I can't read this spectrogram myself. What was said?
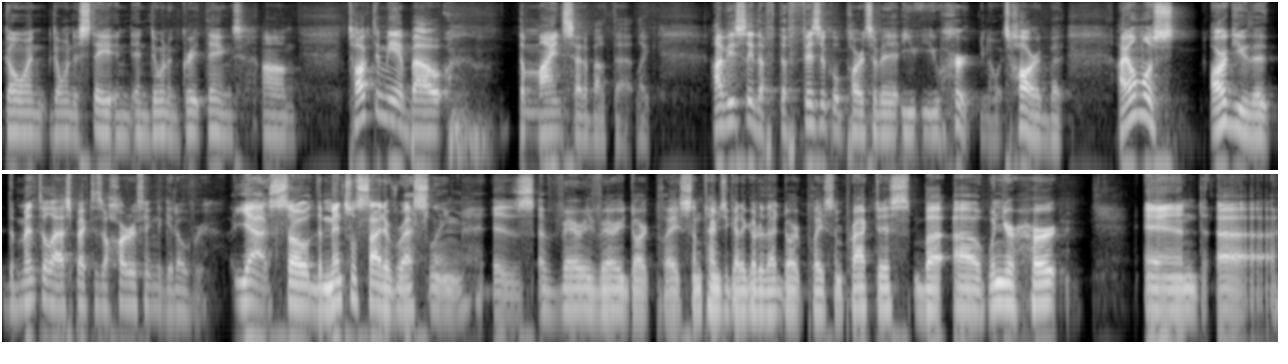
going going to state and, and doing great things. Um, talk to me about the mindset about that, like obviously the the physical parts of it you, you hurt you know it's hard but i almost argue that the mental aspect is a harder thing to get over. Yeah so the mental side of wrestling is a very very dark place. Sometimes you got to go to that dark place and practice but uh, when you're hurt and uh,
